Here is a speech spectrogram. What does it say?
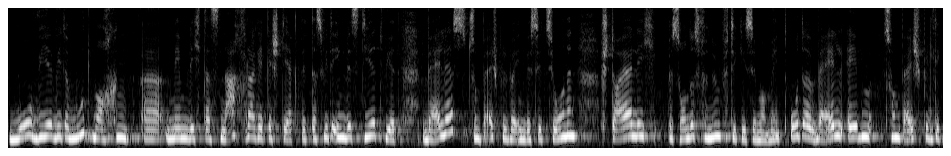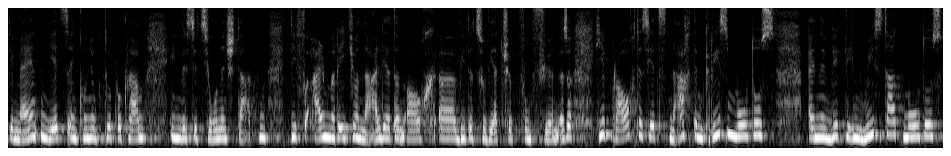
wo wir wieder Mut machen, äh, nämlich dass Nachfrage gestärkt wird, dass wieder investiert wird, weil es zum Beispiel bei Investitionen steuerlich besonders vernünftig ist im Moment oder weil eben zum Beispiel die Gemeinden jetzt ein Konjunkturprogramm Investitionen starten, die vor allem regional ja dann auch äh, wieder zur Wertschöpfung führen. Also hier braucht es jetzt nach dem Krisenmodus einen wirklichen Restart-Modus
